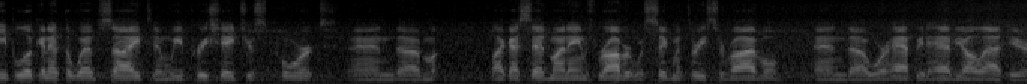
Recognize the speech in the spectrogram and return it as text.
keep looking at the website and we appreciate your support. And um, like I said, my name's Robert with Sigma 3 Survival and uh, we're happy to have you all out here.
